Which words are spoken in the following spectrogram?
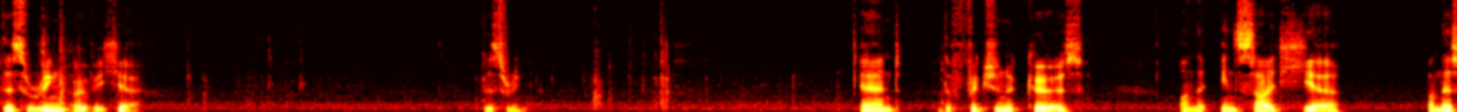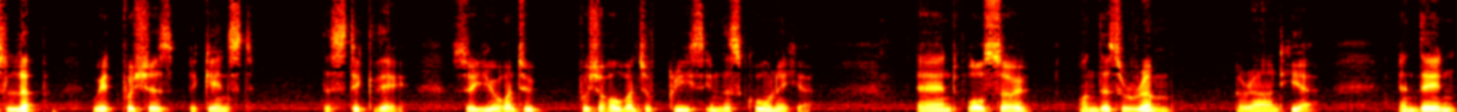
this ring over here. This ring. And the friction occurs on the inside here on this lip where it pushes against the stick there. So you want to push a whole bunch of grease in this corner here. And also on this rim around here. And then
